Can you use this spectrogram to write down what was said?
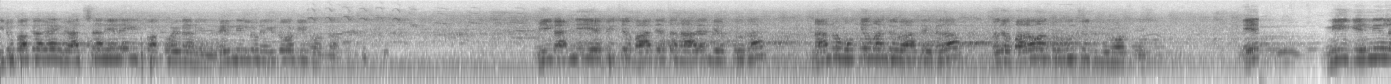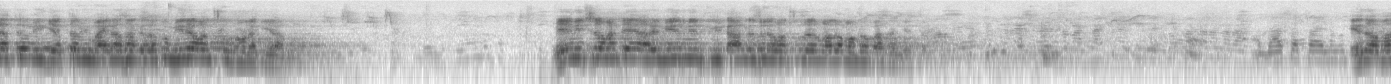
ఇటు పక్కగా వచ్చినా నేనే ఇటు పక్క పోయినా నేను. రెండిళ్ళు ఉన్నాయి, ఇటు ఇటు ఉంటాను మీకు అన్ని చేపించే బాధ్యత నాదని చెప్తున్నా. నన్ను ముఖ్యమంత్రి గారి దగ్గర కొంచెం బలవంతుడు కూర్చుంటుంది నోట్ చేసి. నేను మీకు ఎన్ని ఇళ్ళతో మీకు చెప్తా మీ మహిళా సంఘాలకు మీరే వంచుకున్న రోడ్లకి ఇవ్వాలి మేము ఇచ్చినామంటే అరే మీరు మీరు మీ కాంగ్రెస్ వంచుకున్నారు మళ్ళీ మమ్మల్ని పాసం చేస్తారు ఏదమ్మా?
